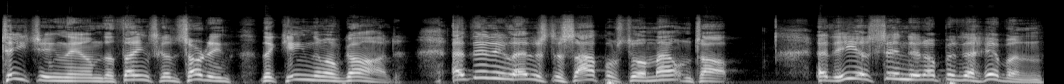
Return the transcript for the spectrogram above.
teaching them the things concerning the kingdom of God. And then he led his disciples to a mountaintop, and he ascended up into heaven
